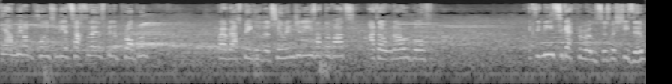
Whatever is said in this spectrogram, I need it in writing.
they haven't been on point in the attack today. That's been a problem. Whether that's been because of the two injuries that they've had, I don't know. But if they need to get promoted, which they do,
